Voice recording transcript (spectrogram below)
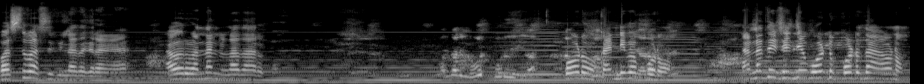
பஸ் வசதி இல்லாதக்கிறாங்க. அவர் வந்தா நல்லா தான் இருக்கும் போடுவோம். கண்டிப்பா போடுவோம். நல்லது செஞ்சா ஓட்டு போட்டு தான் ஆகணும்.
